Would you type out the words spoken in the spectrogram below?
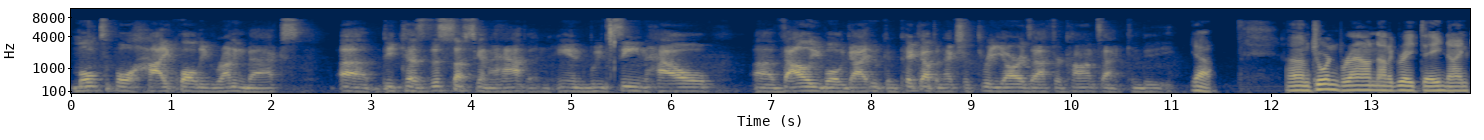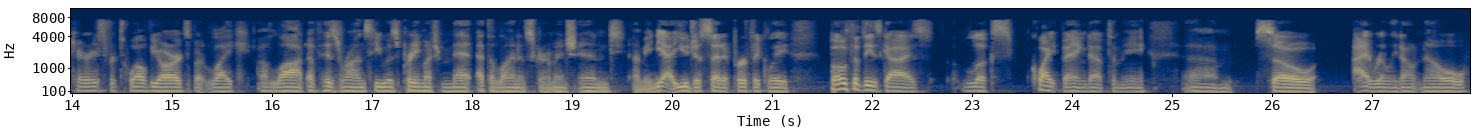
multiple high quality running backs uh, because this stuff's going to happen, and we've seen how uh, valuable a guy who can pick up an extra three yards after contact can be. Yeah. Um, Jordan Brown, not a great day, nine carries for 12 yards, but like a lot of his runs, he was pretty much met at the line of scrimmage. And I mean, yeah, you just said it perfectly. Both of these guys looks quite banged up to me. Um, so I really don't know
